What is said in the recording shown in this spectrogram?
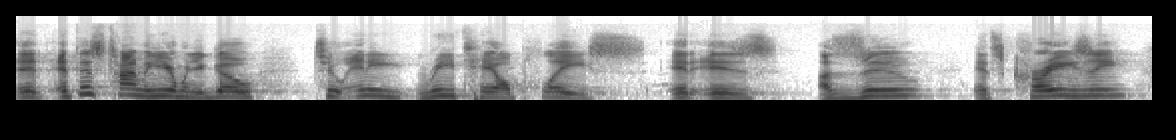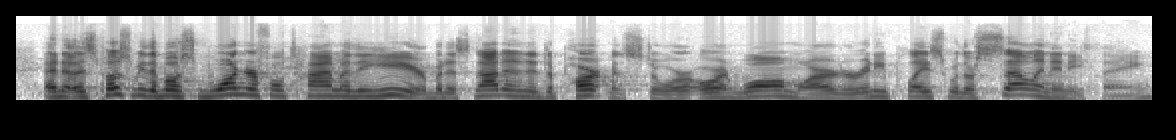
At, at this time of year, when you go to any retail place, it is a zoo. It's crazy. And it's supposed to be the most wonderful time of the year, but it's not in a department store or in Walmart or any place where they're selling anything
